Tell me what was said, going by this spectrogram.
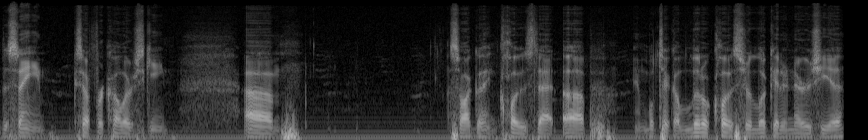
the same, except for color scheme. Um, so I'll go ahead and close that up, and we'll take a little closer look at Energia.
